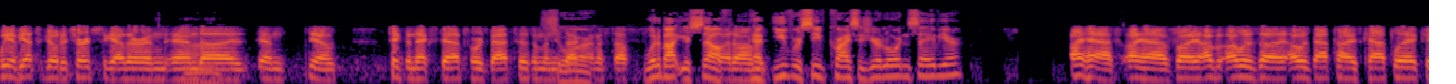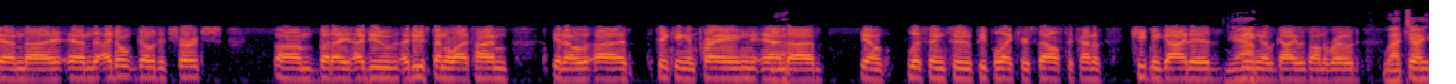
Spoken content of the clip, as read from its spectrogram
we have yet to go to church together and and uh, and you know, take the next step towards baptism and sure. that kind of stuff. What about yourself? But, um, have you've received Christ as your Lord and Savior? I have, I have. I, I, I was uh, I was baptized Catholic, and uh, and I don't go to church, um, but I, I do I do spend a lot of time, you know, uh, thinking and praying, and Yeah. uh, you know, listening to people like yourself to kind of keep me guided. Yeah. Being a guy who's on the road, Well, I tell you,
